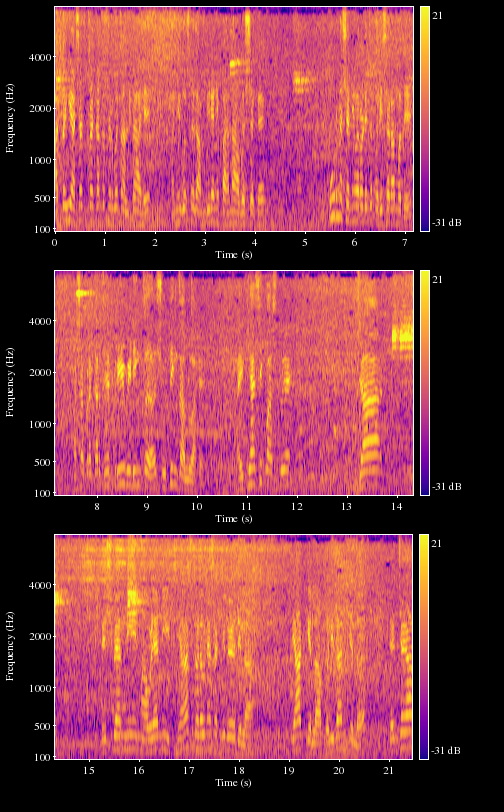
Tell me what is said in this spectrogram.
आताही अशाच प्रकारचं सर्व चालतं आहे. आणि ही गोष्ट गांभीर्याने पाहणं आवश्यक आहे. पूर्ण शनिवारवाड्याच्या परिसरामध्ये अशा प्रकारचं हे प्री वेडिंगचं शूटिंग चालू आहे. ऐतिहासिक वास्तू आहे. ज्या पेशव्यांनी मावळ्यांनी इतिहास घडवण्यासाठी वेळ दिला त्याग केला बलिदान केलं त्यांच्या या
